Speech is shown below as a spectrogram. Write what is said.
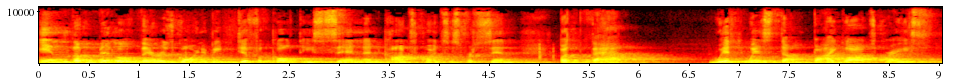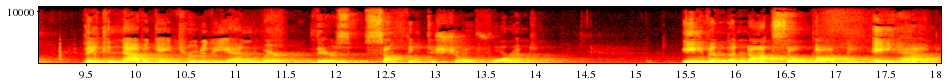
in the middle, there is going to be difficulty, sin, and consequences for sin. But that, with wisdom, by God's grace, they can navigate through to the end where there's something to show for it. Even the not so godly Ahab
